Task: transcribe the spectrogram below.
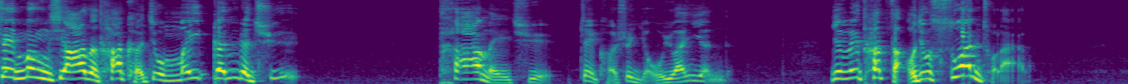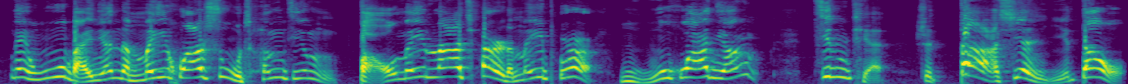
这孟瞎子他可就没跟着去，他没去，这可是有原因的，因为他早就算出来了，那五百年的梅花树成精、保媒拉纤的媒婆五花娘，今天是大限已到，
